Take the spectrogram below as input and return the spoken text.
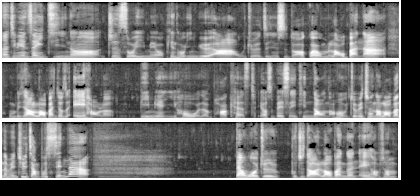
那今天这一集呢，之所以没有片头音乐啊，我觉得这件事都要怪我们老板呐。我们叫老板叫做 A 好了，避免以后我的 Podcast 要是被谁听到，然后就被传到老板那边去，讲不行呐。但我就是不知道，老板跟 A 好像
